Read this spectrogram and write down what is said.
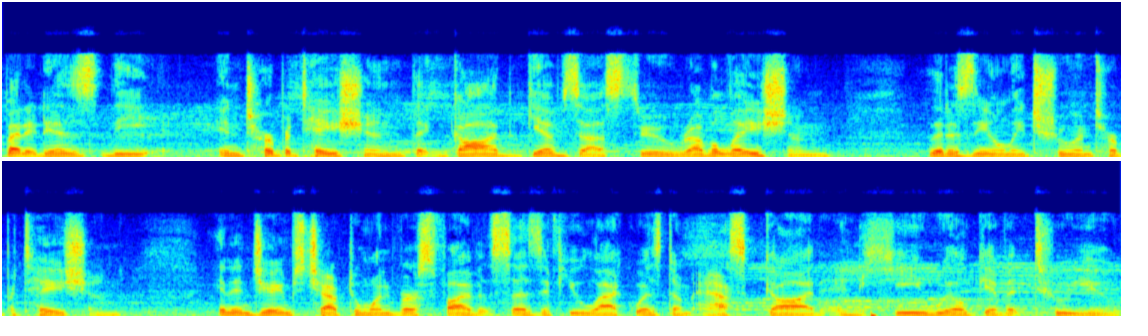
but it is the interpretation that God gives us through revelation that is the only true interpretation. And in James chapter 1 verse 5 it says if you lack wisdom ask God and he will give it to you.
